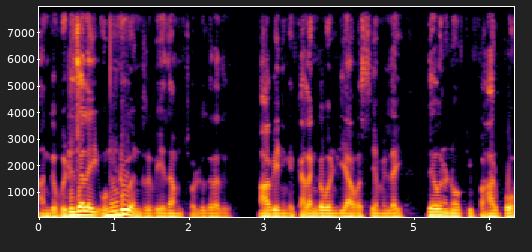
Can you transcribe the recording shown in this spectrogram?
اگلے اٹھو سر آئی کل گنیام دیونے نوک پارپور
